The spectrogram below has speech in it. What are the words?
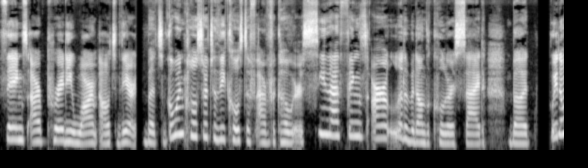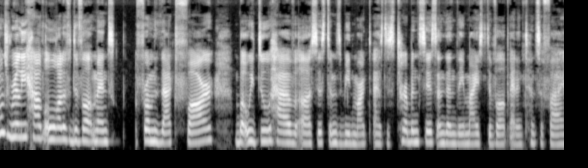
things are pretty warm warm out there. But going closer to the coast of Africa, we're seeing that things are a little bit on the cooler side, but we don't really have a lot of development from that far, but we do have uh, systems being marked as disturbances, and then they might develop and intensify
